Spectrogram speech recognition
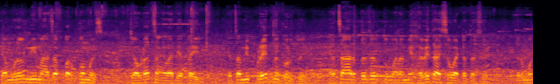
त्यामुळं मी माझा परफॉर्मन्स जेवढा चांगला देता येईल त्याचा मी प्रयत्न करतो आहे याचा अर्थ जर तुम्हाला मी हवेत असं वाटत असेल तर मग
